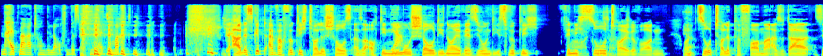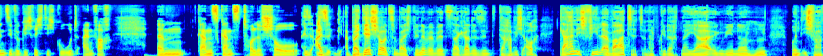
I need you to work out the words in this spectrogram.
einen Halbmarathon gelaufen bist, was man halt so macht. ja, und es gibt einfach wirklich tolle Shows. Also auch die Nemo-Show, die neue Version, die ist wirklich, finde oh, ich, so großartig. toll geworden. und Ja. so tolle Performer. Also da sind sie wirklich richtig gut. Einfach ähm, ganz, ganz tolle Show. Also, also bei der Show zum Beispiel, ne, wenn wir jetzt da gerade sind, da habe ich auch gar nicht viel erwartet und habe gedacht, na ja, irgendwie, ne, hm. und ich war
